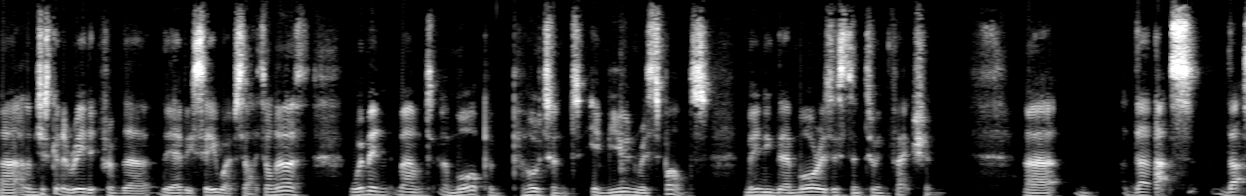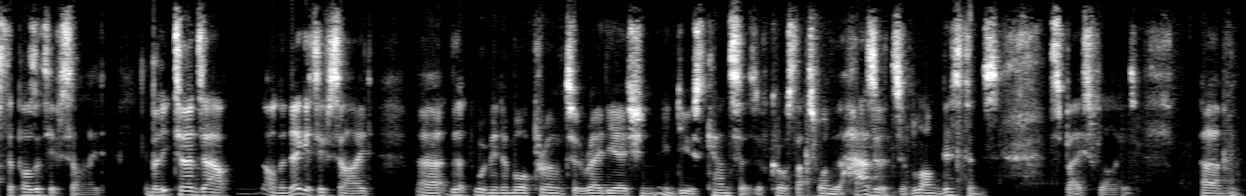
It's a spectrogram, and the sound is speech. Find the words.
Uh, and I'm just going to read it from the, the ABC website. On Earth, women mount a more p- potent immune response, meaning they're more resistant to infection. Uh, that's that's the positive side. But it turns out on the negative side uh, that women are more prone to radiation-induced cancers. Of course, that's one of the hazards of long-distance space flight. Um,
